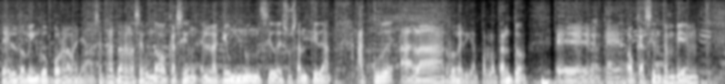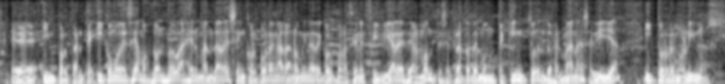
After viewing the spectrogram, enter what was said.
el domingo por la mañana. Se trata de la segunda ocasión en la que un nuncio de su santidad acude a la romería. Por lo tanto, eh, eh, ocasión también importante. Y como decíamos, dos nuevas hermandades se incorporan a la nómina de corporaciones filiales de Almonte. Se trata de Montequinto, en Dos Hermanas, Sevilla, y Torremolinos,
